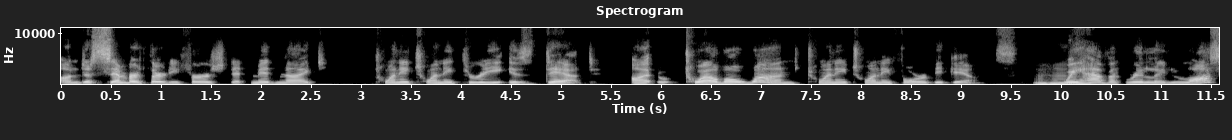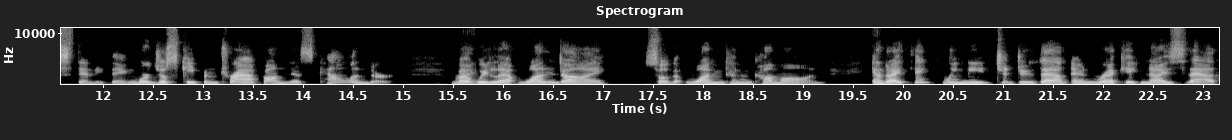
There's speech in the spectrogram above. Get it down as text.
On December 31st at midnight, 2023 is dead. Uh, 1201, 2024 begins. Mm-hmm. We haven't really lost anything. We're just keeping track on this calendar. Right. But we let one die so that one can come on. And I think we need to do that and recognize that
